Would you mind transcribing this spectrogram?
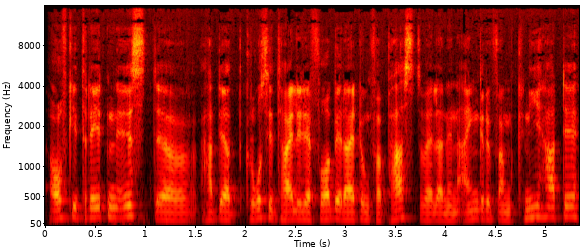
aufgetreten ist. Er hat ja große Teile der Vorbereitung verpasst, weil er einen Eingriff am Knie hatte.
